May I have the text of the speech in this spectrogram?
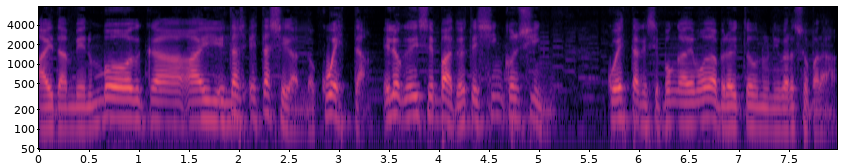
hay también un vodka, hay, está, está llegando, cuesta, es lo que dice Pato, este gin con gin, cuesta que se ponga de moda, pero hay todo un universo para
